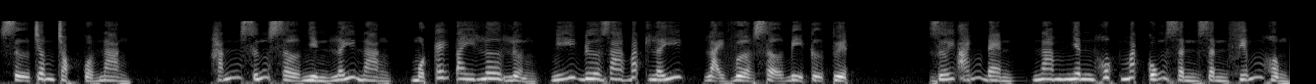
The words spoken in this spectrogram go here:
sự châm chọc của nàng. Hắn xứng sờ nhìn lấy nàng, một cái tay lơ lửng, nghĩ đưa ra bắt lấy, lại vừa sợ bị cự tuyệt. Dưới ánh đèn, nam nhân hốc mắt cũng dần dần phiếm hồng.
